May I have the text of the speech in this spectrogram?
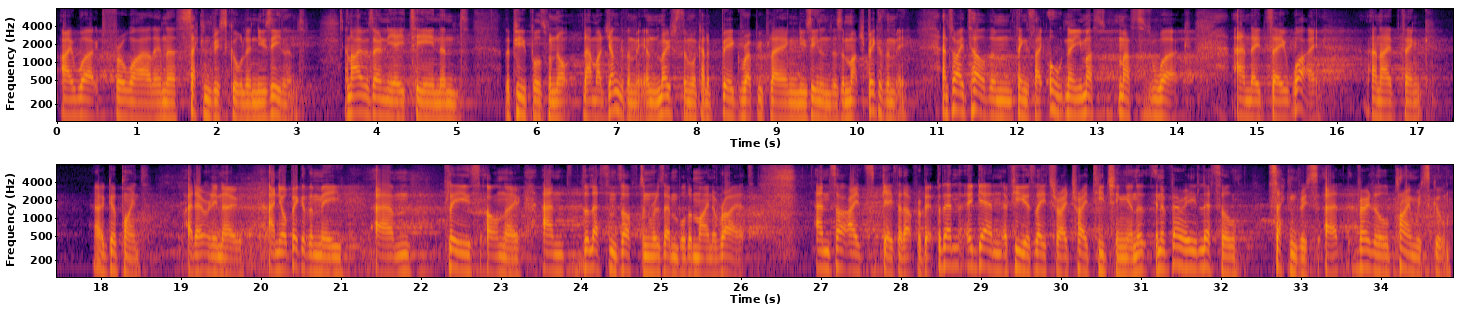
I worked for a while in a secondary school in New Zealand. And I was only 18, and the pupils were not that much younger than me, and most of them were kind of big rugby playing New Zealanders and much bigger than me. And so I'd tell them things like, oh, no, you must, must work. And they'd say, why? And I'd think, oh, good point. I don't really know. And you're bigger than me, um, please, oh no. And the lessons often resembled a minor riot. And so I gave that up for a bit. But then again, a few years later, I tried teaching in a, in a very little secondary, uh, very little primary school,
